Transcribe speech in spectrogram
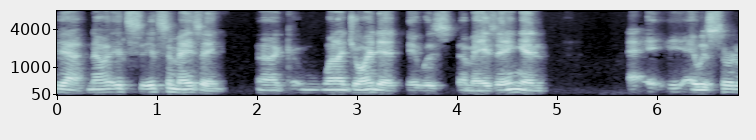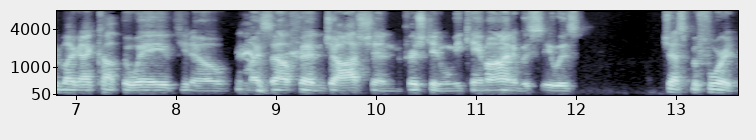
yeah, no, it's it's amazing. Uh, when I joined it, it was amazing, and it, it, was sort of like I caught the wave, you know, myself and Josh and Christian when we came on. It was it was just before it,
